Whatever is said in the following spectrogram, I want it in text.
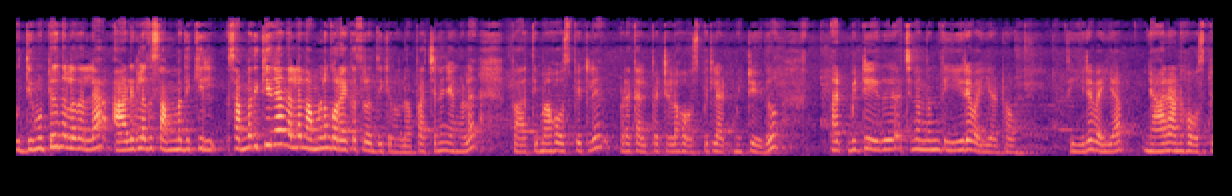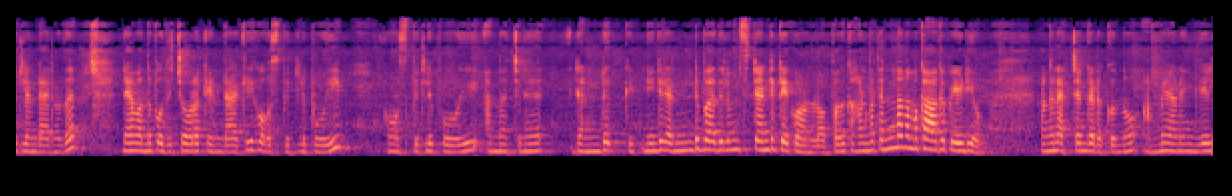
ബുദ്ധിമുട്ട് എന്നുള്ളതല്ല ആളുകൾ അത് സമ്മതിക്കില്ല സമ്മതിക്കില്ല എന്നല്ല നമ്മളും കുറേയൊക്കെ ശ്രദ്ധിക്കണമല്ലോ അപ്പോൾ അച്ഛനെ ഞങ്ങൾ ഫാത്തിമ ഹോസ്പിറ്റൽ ഇവിടെ കൽപ്പറ്റയുള്ള ഹോസ്പിറ്റലിൽ അഡ്മിറ്റ് ചെയ്തു. അഡ്മിറ്റ് ചെയ്ത് അച്ഛനൊന്നും തീരെ വയ്യ കേട്ടോ തീരെ വയ്യ. ഞാനാണ് ഹോസ്പിറ്റലിൽ ഉണ്ടായിരുന്നത്. ഞാൻ വന്ന് പൊതിച്ചോറൊക്കെ ഉണ്ടാക്കി ഹോസ്പിറ്റലിൽ പോയി. ഹോസ്പിറ്റലിൽ പോയി. അന്ന് അച്ഛന് രണ്ട് കിഡ്നീന്റെ രണ്ട് ബദലും സ്റ്റണ്ട് ഇട്ടേക്കുവാണല്ലോ അപ്പോൾ അത് കാണുമ്പോൾ തന്നെ നമുക്ക് ആകെ പേടിയോ അങ്ങനെ അച്ഛൻ കിടക്കുന്നു. അമ്മയാണെങ്കിൽ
